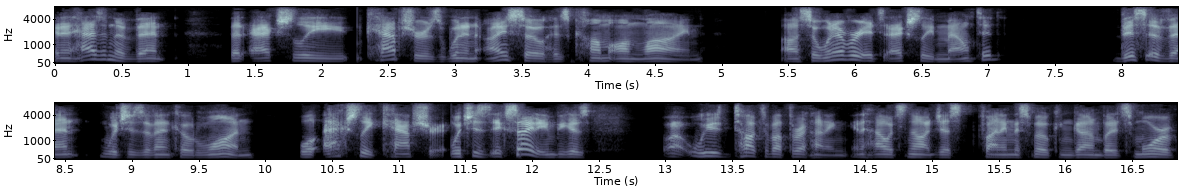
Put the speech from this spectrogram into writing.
and it has an event that actually captures when an ISO has come online. Uh, so whenever it's actually mounted, this event, which is event code one, will actually capture it, which is exciting because uh, we talked about threat hunting and how it's not just finding the smoking gun, but it's more of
